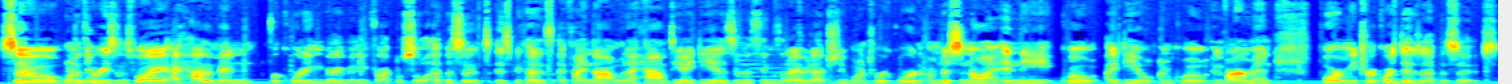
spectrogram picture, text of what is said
So, one of the reasons why I haven't been recording very many Fractal Soul episodes is because I find that when I have the ideas and the things that I would actually want to record, I'm just not in the quote ideal unquote environment for me to record those episodes.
